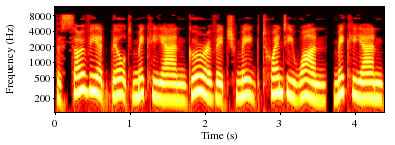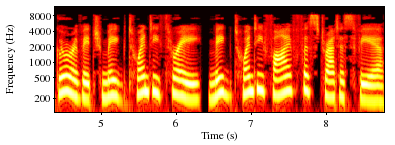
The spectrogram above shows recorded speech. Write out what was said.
the Soviet-built Mikoyan Gurevich MiG-21, Mikoyan Gurevich MiG-23, MiG-25 for stratosphere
